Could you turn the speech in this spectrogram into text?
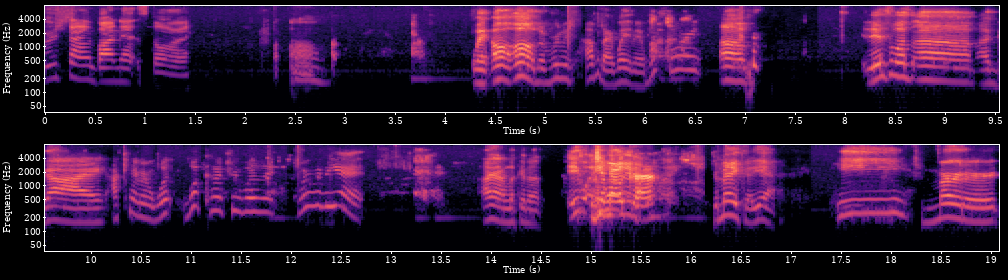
Rushane Barnett story. Oh. Wait, oh, oh, the Ruby. I was like, wait a minute, what story? Um, this was um a guy. I can't remember what what country was it. Where was he at? I gotta look it up. He wa- he wasn't- Jamaica. Jamaica, yeah. He murdered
